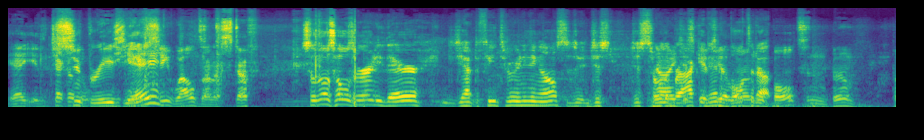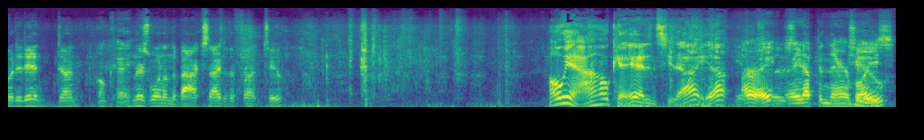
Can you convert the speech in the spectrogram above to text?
Yeah, you check Super out the, easy, You can eh? see welds on this stuff. So those holes are already there. Did you have to feed through anything else? Did it just just throw No, the it just bracket gives in you and bolt it up? bolts and boom, put it in, done. Okay. And there's one on the back side of the front too. Oh yeah, okay. I didn't see that. Yeah. Yeah, All right, so right up in there, two. boys.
